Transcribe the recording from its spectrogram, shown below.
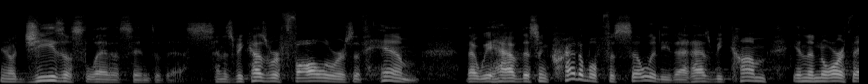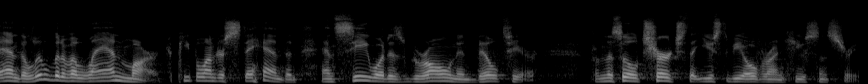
You know, Jesus led us into this. And it's because we're followers of him that we have this incredible facility that has become in the north end a little bit of a landmark. People understand and, and see what has grown and built here from this little church that used to be over on Houston Street.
